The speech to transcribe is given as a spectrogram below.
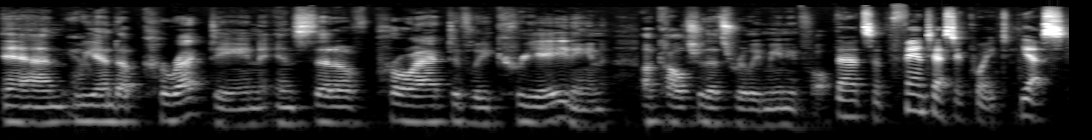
And yeah. we end up correcting instead of proactively creating a culture that's really meaningful. That's a fantastic point. Yes.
